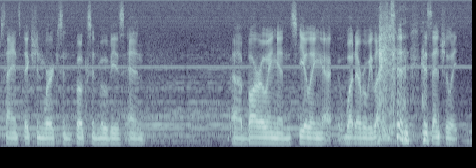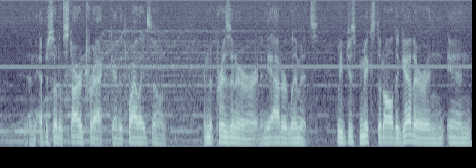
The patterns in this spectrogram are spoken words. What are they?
science fiction works and books and movies and uh, borrowing and stealing uh, whatever we liked, essentially. An episode of Star Trek and The Twilight Zone and The Prisoner and The Outer Limits. We've just mixed it all together and, and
